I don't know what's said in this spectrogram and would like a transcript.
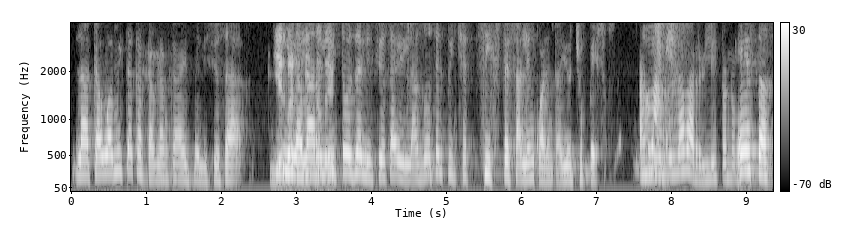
La caguamita carta blanca es deliciosa. Y el y la barrilito de- barrilito es deliciosa. Y las dos, el pinche Six te salen 48 pesos. A No mí la barrilito no me Estas gusta.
